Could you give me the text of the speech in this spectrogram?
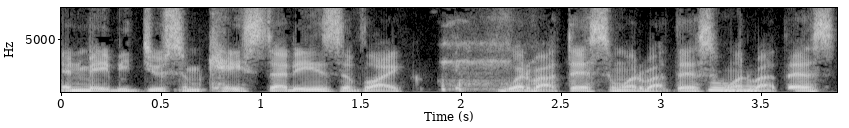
and maybe do some case studies of like, what about this, and what about this, and what mm-hmm. about this.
